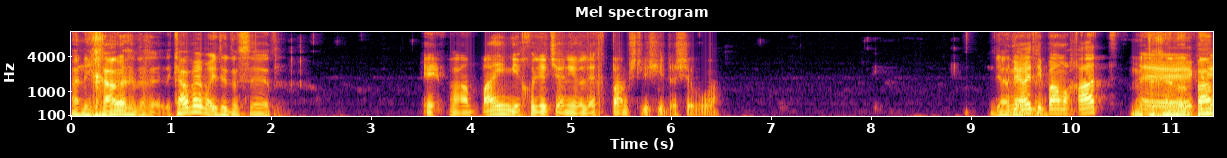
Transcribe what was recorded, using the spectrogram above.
אני חייב ללכת, לח- כמה פעמים ראית את הסרט? אה, פעמיים יכול להיות שאני הולך פעם שלישית השבוע. אני ראיתי. פעם אחת. מתכנן אה, עוד פעם?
